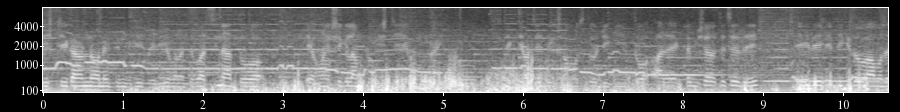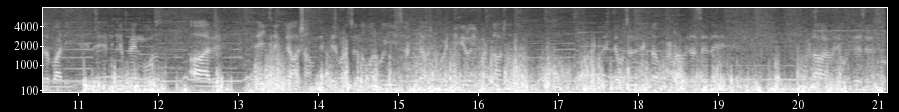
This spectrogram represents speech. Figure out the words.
বৃষ্টির কারণে অনেক দিন থেকে ভিডিও বানাতে পারছি না, তো এখন এসে গেলাম, তো বৃষ্টি এখন আর একটা বিষয় হচ্ছে যে এই এদিকে তো আমাদের বাড়ি এদিকে বেঙ্গল, আর এই সাইডে আসাম দেখতে পাচ্ছেন আমার ওই সাইডে আসাম ওই দিকের ওই পাটটা আসাম দেখতে পাচ্ছেন একটা ভাটা হয়ে যাচ্ছে যে, ভাটা হয়ে হইতেছে তো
